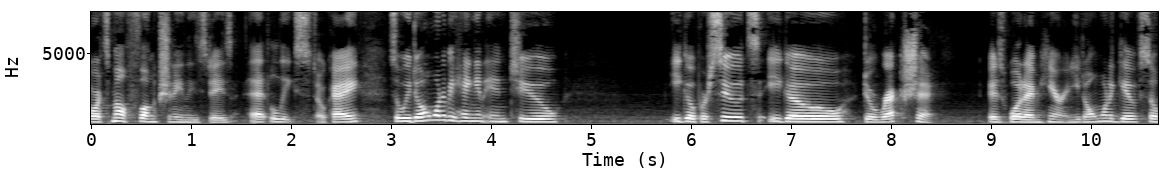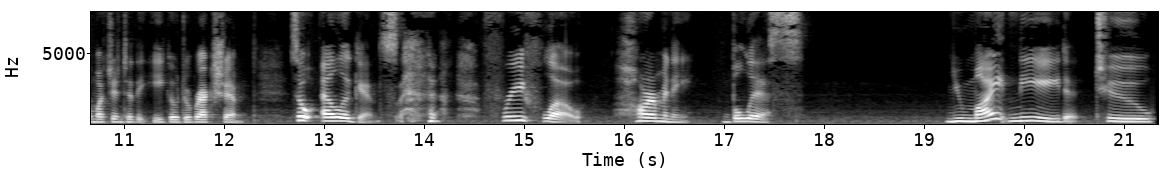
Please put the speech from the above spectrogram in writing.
or it's malfunctioning these days, at least, okay? So, we don't want to be hanging into ego pursuits, ego direction is what I'm hearing. You don't want to give so much into the ego direction. So, elegance, free flow, harmony, bliss. You might need to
